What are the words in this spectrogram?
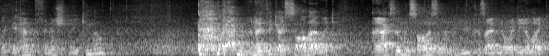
like they hadn't finished making them. and I think I saw that like I accidentally saw this in a review because I had no idea like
